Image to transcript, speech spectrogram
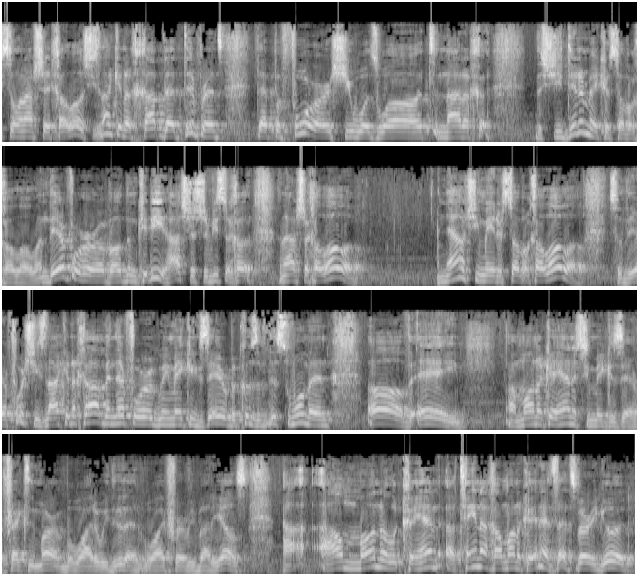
She's not going to chop that difference that before she was what not a she didn't make herself a halal, and therefore her avodim eat hasha shavisa nafshe halal. Now she made herself a chalala, so therefore she's not going to chab, and therefore we make a because of this woman of a Amana Kayanis, you make a zer. Effectively, but why do we do that? Why for everybody else? Almana Kayanis, Kayanis, that's very good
